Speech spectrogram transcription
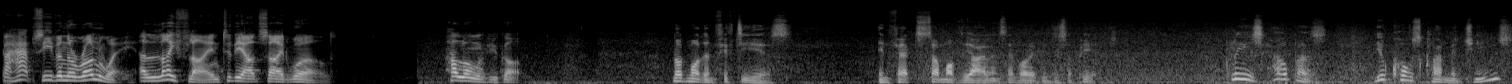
perhaps even the runway, a lifeline to the outside world. How long have you got? Not more than 50 years. In fact, some of the islands have already disappeared. Please help us. You cause climate change.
